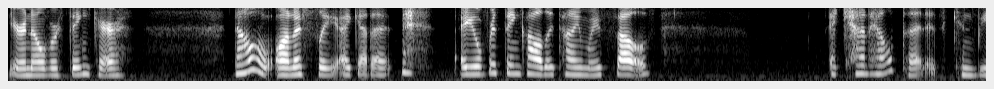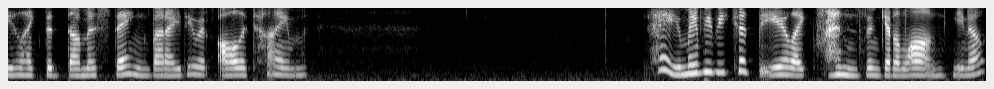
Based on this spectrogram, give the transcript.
You're an overthinker. No, honestly, I get it. I overthink all the time myself. I can't help it. It can be like the dumbest thing, but I do it all the time. Hey, maybe we could be like friends and get along, you know?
